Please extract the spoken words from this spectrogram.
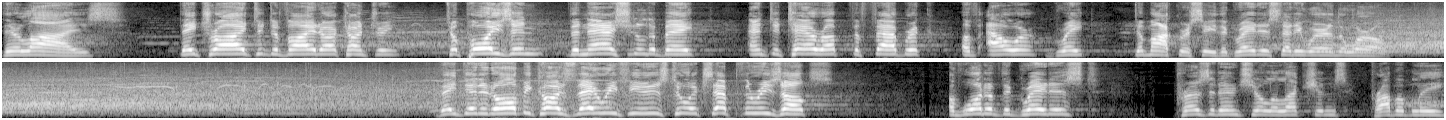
their lies. They tried to divide our country, to poison the national debate, and to tear up the fabric of our great democracy, the greatest anywhere in the world. They did it all because they refused to accept the results of one of the greatest presidential elections probably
